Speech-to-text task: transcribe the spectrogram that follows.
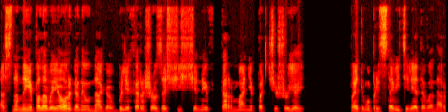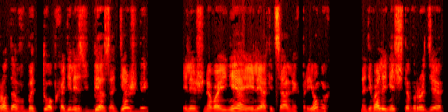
Основные половые органы у нагов были хорошо защищены в кармане под чешуей. Поэтому представители этого народа в быту обходились без одежды и лишь на войне или официальных приемах надевали нечто вроде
